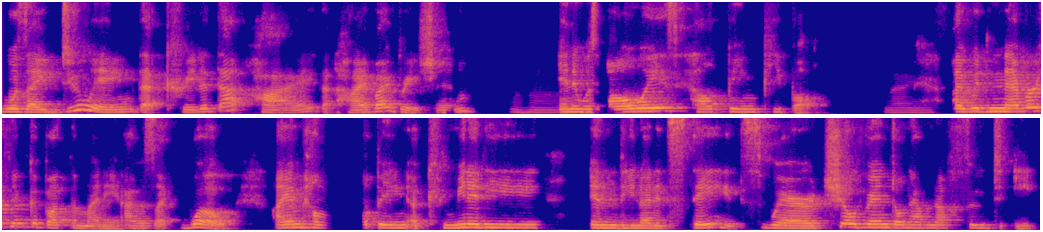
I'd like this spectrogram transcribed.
was I doing that created that high, that high vibration? Mm-hmm. And it was always helping people. Nice. I would never think about the money. I was like, whoa, I am helping a community in the United States where children don't have enough food to eat.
